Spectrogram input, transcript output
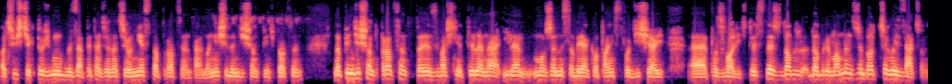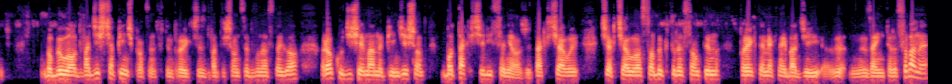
Oczywiście ktoś mógłby zapytać, a dlaczego nie 100% albo nie 75%. No 50% to jest właśnie tyle, na ile możemy sobie jako państwo dzisiaj e, pozwolić. To jest też dobry moment, żeby od czegoś zacząć, bo było 25% w tym projekcie z 2012 roku, dzisiaj mamy 50%, bo tak chcieli seniorzy, tak chciały, chciały osoby, które są tym projektem jak najbardziej e, zainteresowane,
